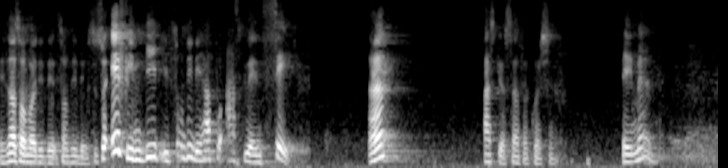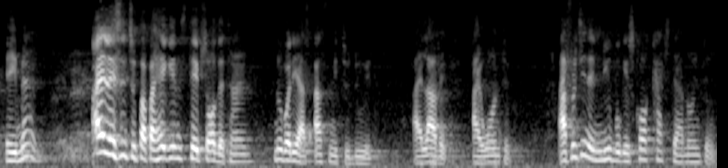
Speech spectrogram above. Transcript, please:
It's not somebody they, something they will say. So if indeed it's something they have to ask you and say, huh? Ask yourself a question. Amen. Amen. Amen. Amen. I listen to Papa Hagin's tapes all the time. Nobody has asked me to do it. I love it. I want it. I've written a new book. It's called Catch the Anointing.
